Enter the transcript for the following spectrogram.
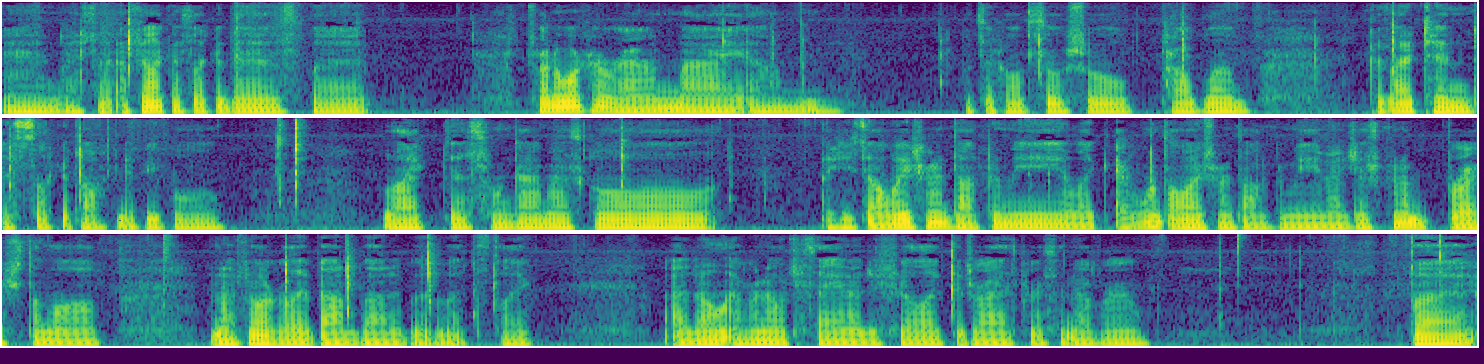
And I, I feel like I suck at this, but trying to work around my, um, what's it called, social problem. Because I tend to suck at talking to people. Like this one guy in my school, he's always trying to talk to me. Like, everyone's always trying to talk to me, and I just kind of brush them off. And I feel really bad about it, but it's like, I don't ever know what to say, and I just feel like the driest person ever. But,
